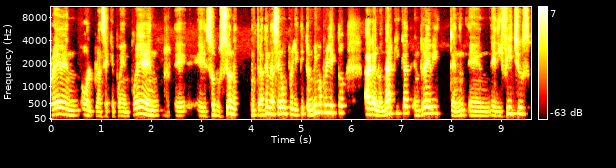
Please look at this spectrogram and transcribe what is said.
prueben Allplan si es que pueden, prueben eh, eh, soluciones, traten de hacer un proyectito, el mismo proyecto, háganlo en ArchiCAD, en Revit, en, en Edificius,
